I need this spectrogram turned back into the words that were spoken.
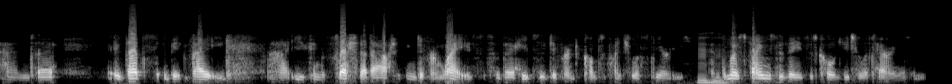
and uh, that's a bit vague. Uh, you can flesh that out in different ways. So there are heaps of different consequentialist theories. Mm-hmm. And the most famous of these is called utilitarianism,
